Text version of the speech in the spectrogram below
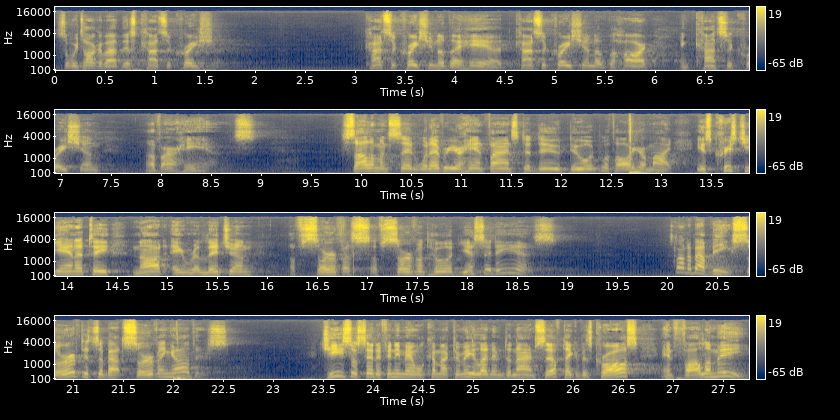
So we talk about this consecration consecration of the head, consecration of the heart, and consecration of our hands. Solomon said, Whatever your hand finds to do, do it with all your might. Is Christianity not a religion of service, of servanthood? Yes, it is. It's not about being served, it's about serving others. Jesus said, If any man will come after me, let him deny himself, take up his cross, and follow me.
